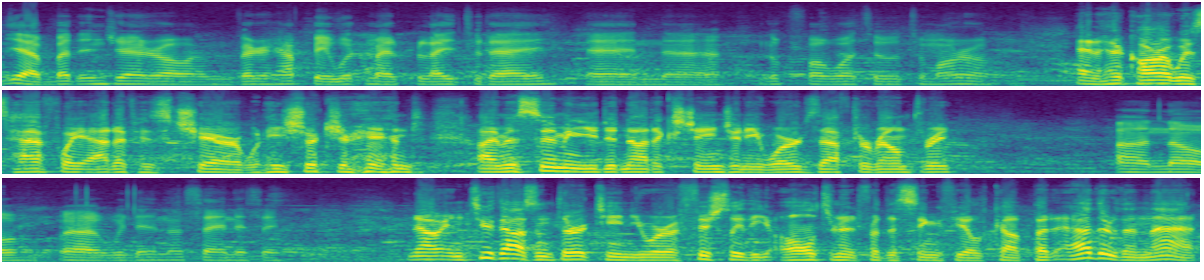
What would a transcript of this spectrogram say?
Yeah, but in general, I'm very happy with my play today and uh, look forward to tomorrow. And Hikaru was halfway out of his chair when he shook your hand. I'm assuming you did not exchange any words after round three? Uh, no, uh, we did not say anything. Now, in 2013, you were officially the alternate for the Sinquefield Cup, but other than that,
